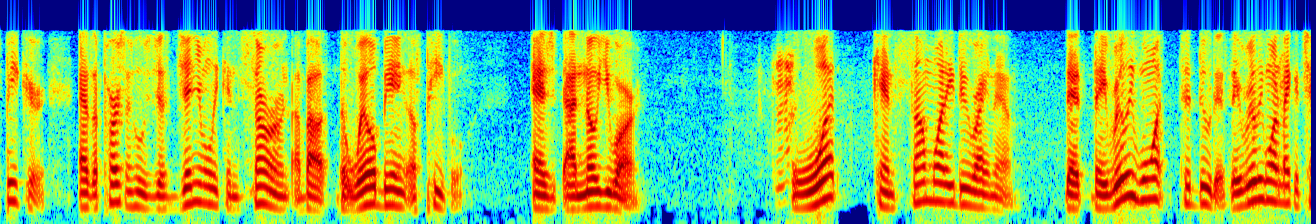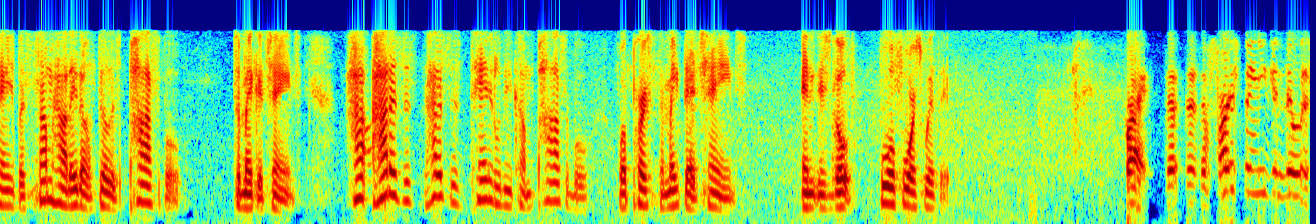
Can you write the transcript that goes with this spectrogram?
speaker, as a person who's just genuinely concerned about the well-being of people, as I know you are, mm-hmm. what can somebody do right now that they really want to do this? They really want to make a change, but somehow they don't feel it's possible to make a change. How how does this how does this tangibly become possible for a person to make that change and just go full force with it? Right. The, the the first thing you can do is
